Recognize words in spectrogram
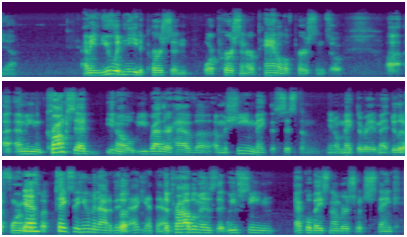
Yeah, I mean, you would need a person or person or a panel of persons or uh, I mean, Kronk said, you know, you'd rather have a, a, machine make the system, you know, make the rate, do it a formula. Yeah, but, takes the human out of it. I get that. The problem is that we've seen equibase numbers which stink,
